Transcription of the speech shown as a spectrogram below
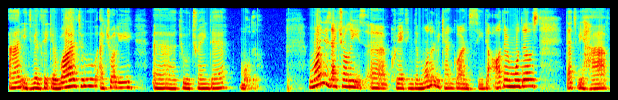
and it will take a while to actually uh, to train the model. While is actually is uh, creating the model. We can go and see the other models that we have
